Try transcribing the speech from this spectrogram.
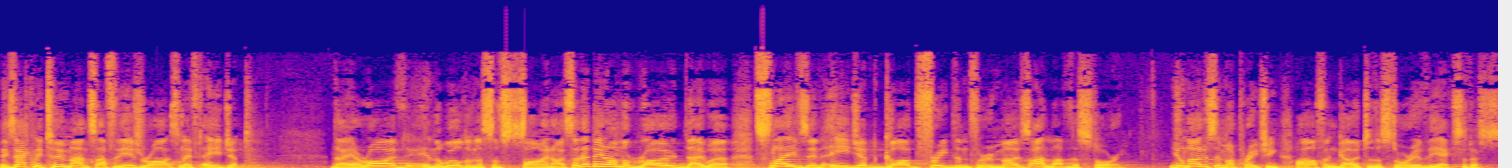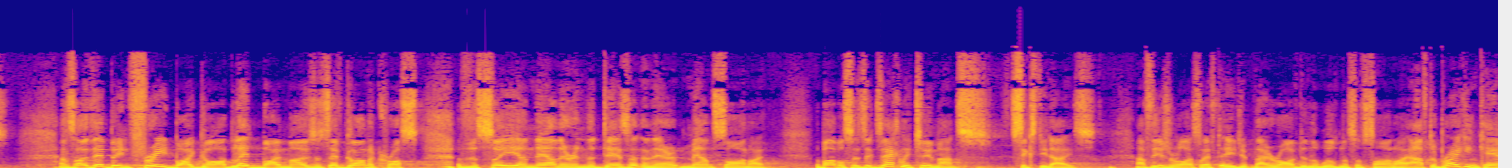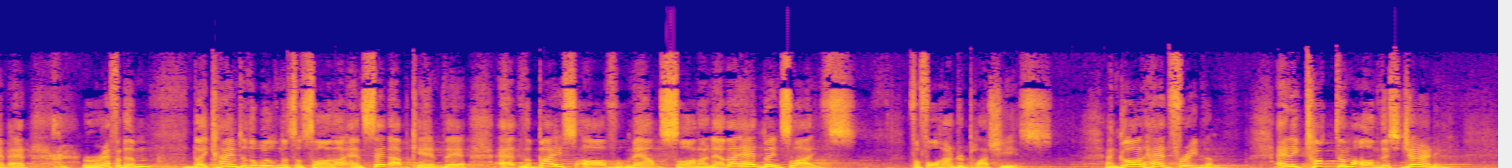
Exactly two months after the Israelites left Egypt, they arrived in the wilderness of Sinai. So they've been on the road. They were slaves in Egypt. God freed them through Moses. I love the story. You'll notice in my preaching, I often go to the story of the Exodus. And so they've been freed by God, led by Moses. They've gone across the sea and now they're in the desert and they're at Mount Sinai. The Bible says exactly two months, 60 days. After the Israelites left Egypt, they arrived in the wilderness of Sinai. After breaking camp at Rephidim, they came to the wilderness of Sinai and set up camp there at the base of Mount Sinai. Now they had been slaves for 400 plus years. And God had freed them. And He took them on this journey.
